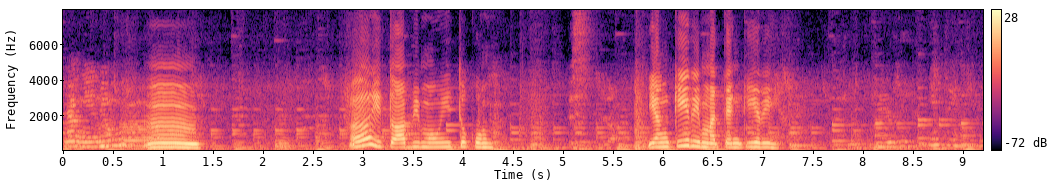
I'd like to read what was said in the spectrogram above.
Yang ini. Hmm. Oh itu Abi mau itu kong. Yang kiri mat yang kiri. Itu ini.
